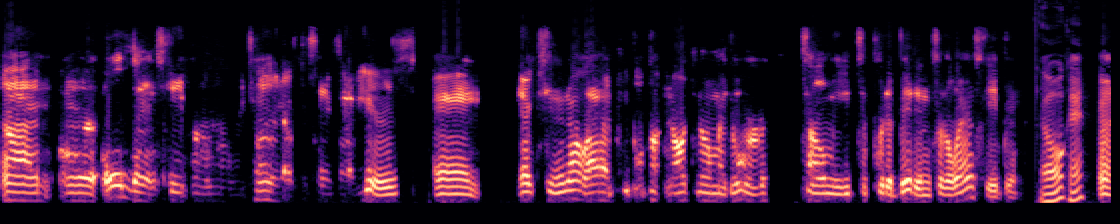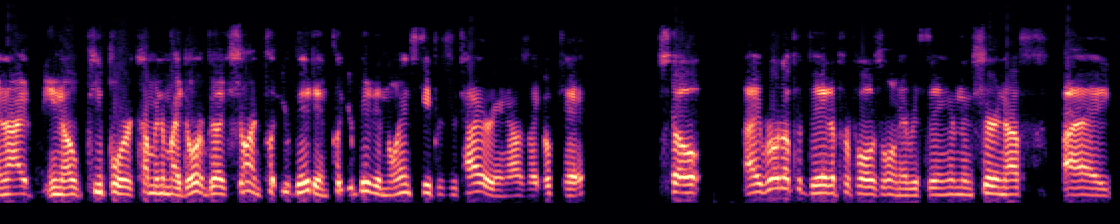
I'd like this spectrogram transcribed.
um, our old landscaper retired after 25 years. And next thing you know, I had people knocking on my door telling me to put a bid in for the landscaping. Oh, okay. And I, you know, people were coming to my door and be like, Sean, put your bid in, put your bid in. The landscaper's retiring. I was like, okay. So I wrote up a bid, a proposal, and everything. And then sure enough, I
